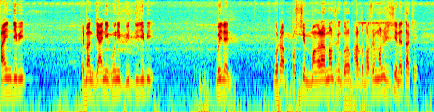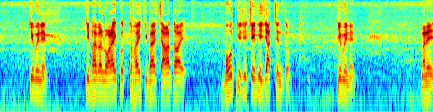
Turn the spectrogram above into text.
আইনজীবী এবং জ্ঞানী, গুণী, বুদ্ধিজীবী, বুঝলেন? গোটা পশ্চিম বাংলার মানুষকে, গোটা ভারতবর্ষের মানুষ চেনে তাকে। কী বুঝলেন? কীভাবে লড়াই করতে হয়, কীভাবে চালাতে হয়, বহুত কিছু চালিয়ে যাচ্ছেন তো। কী বুঝলেন? মানে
